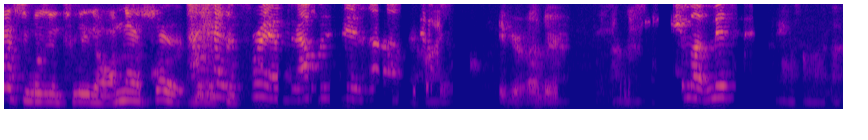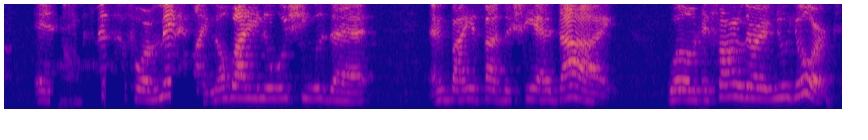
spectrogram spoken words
arrested was in Toledo. I'm not sure. I had a friend when I was in uh, If you're under, under came up missing, something like that. and she was missing for a minute. Like nobody knew where she was at. Everybody thought that she had died. Well, they found her in New York.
